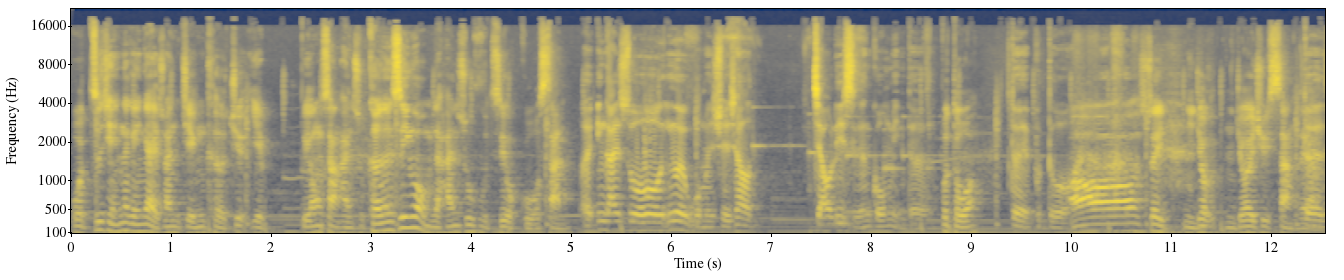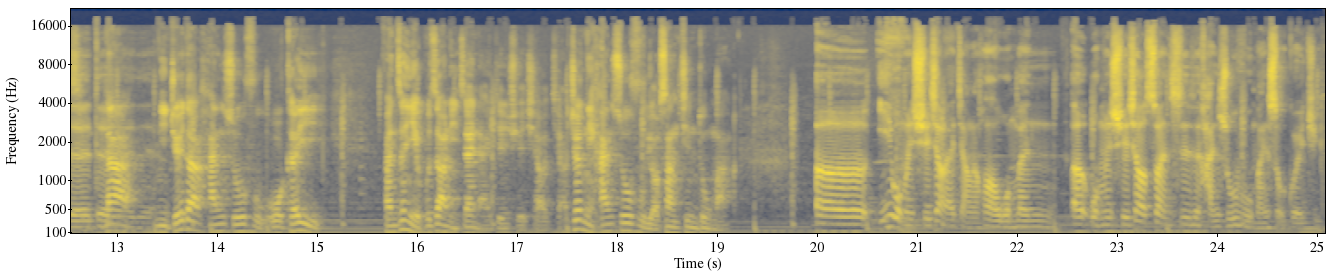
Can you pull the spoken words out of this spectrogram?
我之前那个应该也算兼课，就也不用上寒暑，可能是因为我们的寒暑辅只有国三，呃，应该说，因为我们学校教历史跟公民的不多对不多。哦，所以你就你就会去上这样子。对对对那对对你觉得寒暑辅我可以，反正也不知道你在哪一间学校教，就你寒暑辅有上进度吗？呃，以我们学校来讲的话，我们呃，我们学校算是寒暑辅蛮守规矩的。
